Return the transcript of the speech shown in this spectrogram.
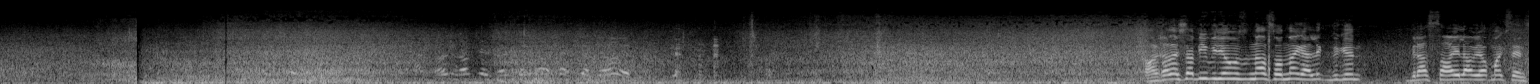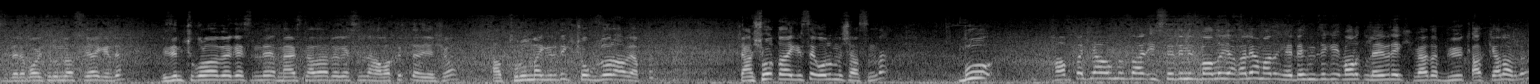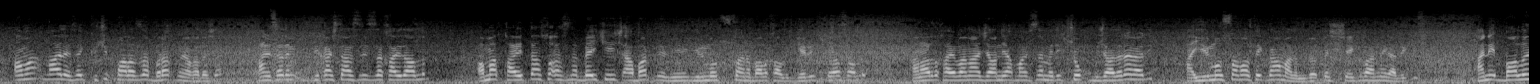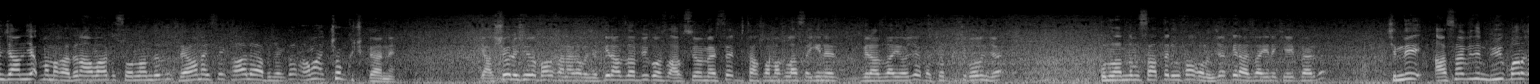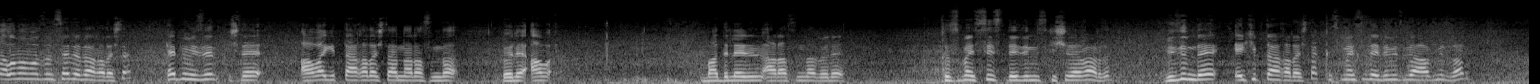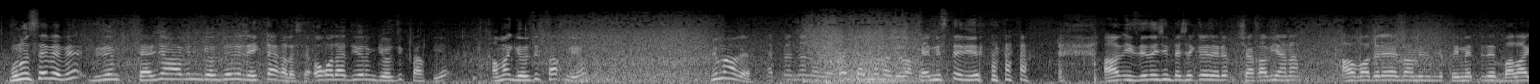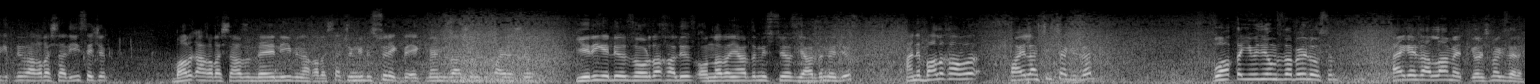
Arkadaşlar bir videomuzun daha sonuna geldik. Bugün biraz sahil av yapmak istedim sizlere. Boy turumda suya girdim. Bizim Çukurova bölgesinde, Mersin Adana bölgesinde hava 40 derece şu an. Ha, turumla girdik. Çok zor av yaptık. Yani şortlara girsek olurmuş aslında. Bu haftaki avımızda istediğimiz balığı yakalayamadık. Hedefimizdeki balık levrek veya da büyük akyalardı. Ama maalesef küçük palazlar bırakmıyor arkadaşlar. Hani zaten birkaç tanesini size kayda aldım. Ama kayıttan sonrasında belki hiç abartmıyorum. Yine 20-30 tane balık aldık. Geri suya saldık. Kanardık hayvana canlı yapmak istemedik. Çok mücadele verdik. Ha 20-30 tane balık tekne almadım. 4-5 şişe ekip haline geldik. Hani balığın canlı yapmamak adına avardı sonlandırdık. Devam etsek hala yapacaklar ama çok küçük yani. Ya şöyle şöyle balık hani arkadaşlar biraz daha büyük olsa aksiyon verse bir taklamaklarsa yine biraz daha iyi olacak da çok küçük olunca kullandığımız saatleri ufak olunca biraz daha yine keyif verdi. Şimdi aslında bizim büyük balık alamamamızın sebebi arkadaşlar hepimizin işte ava gitti arkadaşların arasında böyle av badilerinin arasında böyle kısmetsiz dediğimiz kişiler vardır. Bizim de ekipte arkadaşlar kısmetsiz dediğimiz bir abimiz var. Bunun sebebi bizim Sercan abinin gözleri renkli arkadaşlar. O kadar diyorum gözlük tak diyor. Ama gözlük takmıyor. Değil mi abi? Hep benden oluyor. Bak senden oluyor bak kendisi de diyor. abi izlediğiniz için teşekkür ederim. Şaka bir yana. Av vadeli her zaman bizim için kıymetlidir. Balığa gittiğiniz arkadaşlar iyi seçin. Balık arkadaşlarınızın değerini iyi bilin arkadaşlar. Çünkü biz sürekli ekmeğimizi aşımızı paylaşıyoruz. Yeri geliyor zorda kalıyoruz. Onlardan yardım istiyoruz, yardım ediyoruz. Hani balık avı paylaştıkça güzel. Bu haftaki videomuz da böyle olsun. Herkese Allah'a emanet. Görüşmek üzere.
